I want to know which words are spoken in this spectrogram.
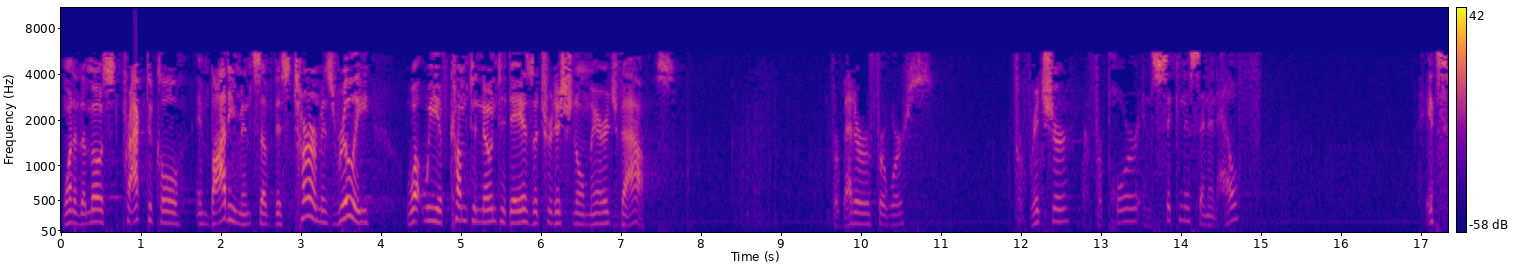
One of the most practical embodiments of this term is really what we have come to know today as the traditional marriage vows. For better or for worse, for richer or for poorer, in sickness and in health. It's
